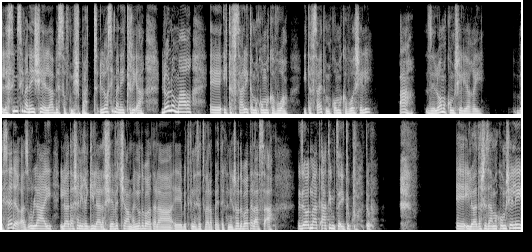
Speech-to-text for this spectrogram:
לשים סימני שאלה בסוף משפט, לא סימני קריאה. לא לומר, אה, היא תפסה לי את המקום הקבוע. היא תפסה את המקום הקבוע שלי? אה, זה לא המקום שלי הרי. בסדר, אז אולי היא לא ידעה שאני רגילה לשבת שם, אני לא מדברת על הבית כנסת ועל הפתק, אני עכשיו מדברת על ההסעה. וזה עוד מעט את תמצאי דוגמה, טוב. אה, היא לא ידעה שזה המקום שלי,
